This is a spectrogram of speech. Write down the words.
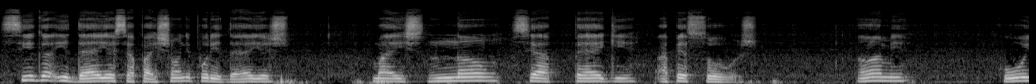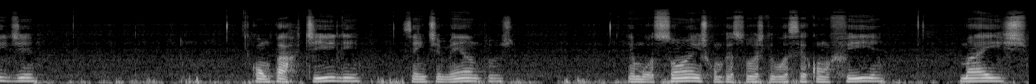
siga ideias, se apaixone por ideias, mas não se apegue a pessoas. Ame, cuide, compartilhe sentimentos, emoções com pessoas que você confia mas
